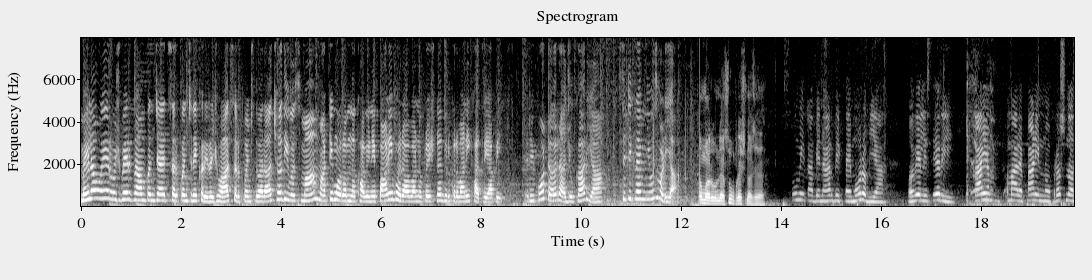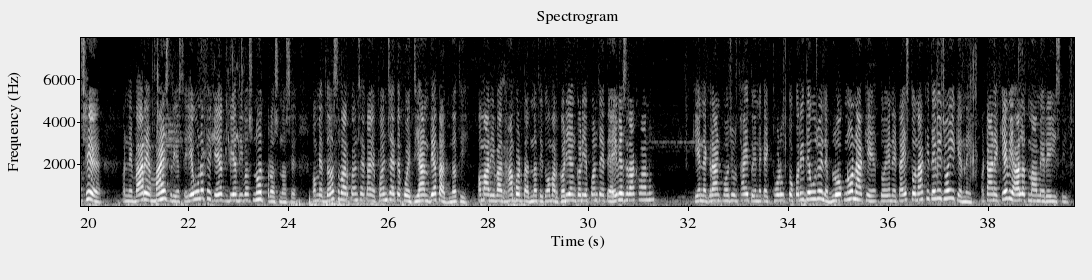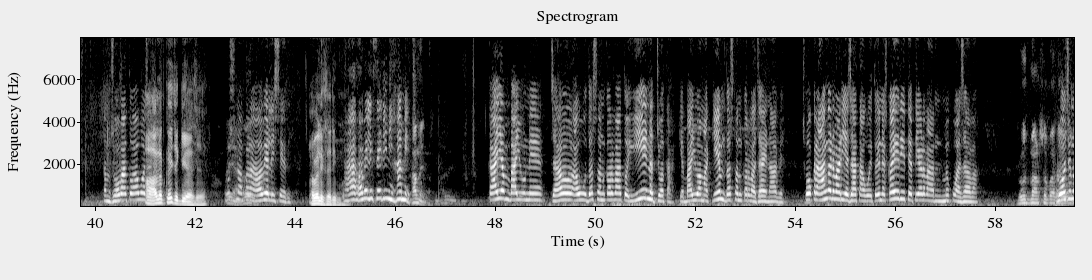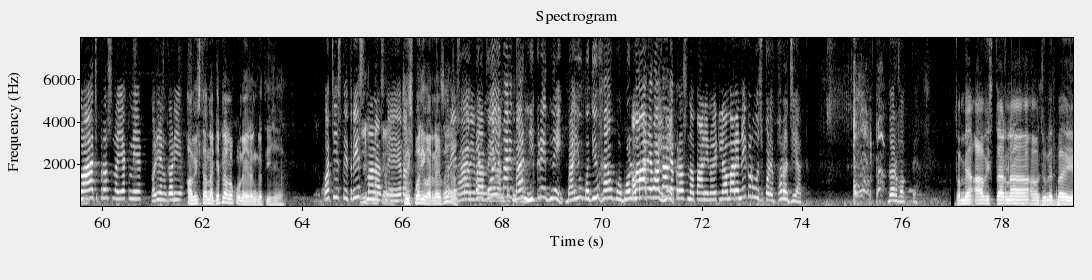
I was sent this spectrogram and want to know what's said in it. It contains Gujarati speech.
મહિલાઓએ રોજબેર ગ્રામ પંચાયત સરપંચને કરી રજૂઆત. સરપંચ દ્વારા છ દિવસમાં માટી મોરમ નખાવીને પાણી ભરાવવાનો પ્રશ્ન દૂર કરવાની ખાતરી આપી. Reporter Raju Kariya city crime news Vadia. તમારું ને શું પ્રશ્ન છે? સુમિતાબેન હાર્દિકભાઈ મોરબિયા હવેલી શેરી. કાયમ અમારે પાણીનો પ્રશ્ન છે. અને બારે માસ રહેશે. એવું નથી કે એક બે દિવસનો જ પ્રશ્ન છે. અમે દસ વાર પંચાયત આવે પંચાયતે કોઈ ધ્યાન દેતા જ નથી. અમારી વાત સાંભળતા જ નથી. તો અમારે ઘડીએ ઘડીએ પંચાયતે હાઈવે જ રાખવાનું. કે એને ગ્રાન્ટ મજૂર થાય તો એને કંઈક થોડુંક તો કરી દેવું જોઈએ ને બ્લોક ન નાખે તો એને ટાઈસ તો નાખી દેવી જોઈએ કે નહીં? અટાણે કેવી હાલતમાં અમે રહી છીએ તમે જોવા તો આવો હાલત કઈ જગ્યાએ છે? કૃષ્ણપરા હવેલી શેરી. હવેલી શેરીમાં. હા હવેલી શેરીની સામે. કાયમ બાયુને જાઓ આવું દર્શન કરવા તો એ નથી જોતા કે બાયુ આમાં કેમ દર્શન કરવા જાય ને આવે. છોકરા આંગણવાડીએ જતા હોય તો એને કઈ રીતે તેડવા મૂકવા જવા? રોજ માણસો રોજનો આ જ પ્રશ્ન એક ને એક ઘડીએ ને ઘડીએ. આ વિસ્તારના કેટલા લોકોને હેરાનગતિ છે? પચીસથી ત્રીસ માણસ ને? ત્રીસ પરિવારને ને અમારે બહાર નીકળે જ નહીં. બાયુ બધું હાવ બોલ અમારે વધારે. પ્રશ્ન પાણીનો એટલે અમારે નીકળવું જ પડે ફરજિયાત. દર વખતે. તમે આ વિસ્તારના જુનેદભાઈ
